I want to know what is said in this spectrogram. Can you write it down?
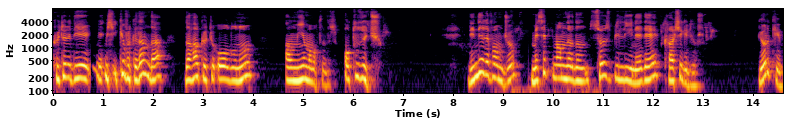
kötülediği 72 fırkadan da daha kötü olduğunu anlayamamaktadır. 33. Dinde reformcu mezhep imamlarının söz birliğine de karşı geliyor. Diyor ki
